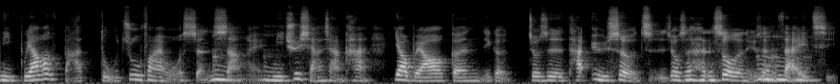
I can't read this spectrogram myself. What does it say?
你不要把赌注放在我身上，哎，你去想想看，要不要跟一个就是他预设值就是很瘦的女生在一起？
